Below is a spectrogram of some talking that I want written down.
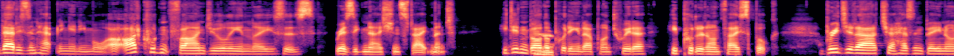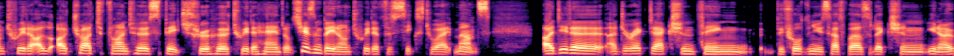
That isn't happening anymore. I, I couldn't find Julian Leeser's resignation statement. He didn't bother yeah. putting it up on Twitter. He put it on Facebook. Bridget Archer hasn't been on Twitter. I, I, tried to find her speech through her Twitter handle. She hasn't been on Twitter for six to eight months. I did a, a, direct action thing before the New South Wales election, you know,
